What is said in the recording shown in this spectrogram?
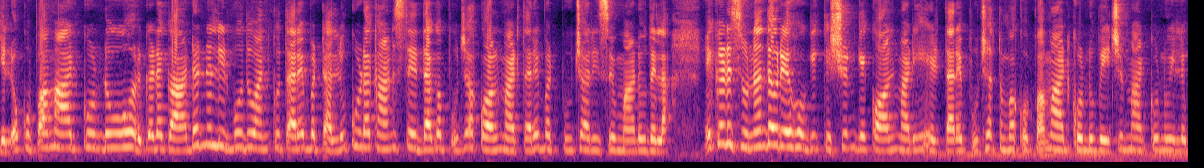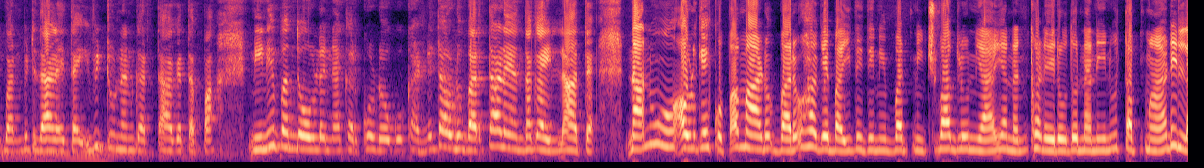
ಎಲ್ಲೋ ಕುಪ ಮಾಡಿಕೊಂಡು ಹೊರಗಡೆ ಗಾರ್ಡನಲ್ಲಿ ಇರ್ಬೋದು ಅನ್ಕೋತಾರೆ, ಬಟ್ ಅಲ್ಲೂ ಕೂಡ ಕಾಣಿಸ್ತಾ ಇದ್ದಾಗ ಪೂಜಾ ಕಾಲ್ ಮಾಡ್ತಾರೆ, ಬಟ್ ಪೂಜಾ ರಿಸೀವ್ ಮಾಡೋದಿಲ್ಲ ಈ ಕಡೆ ಸುನಂದ್ ಅವರೇ ಹೋಗಿ ಕಿಶನ್ಗೆ ಕಾಲ್ ಮಾಡಿ ಹೇಳ್ತಾರೆ, ಪೂಜಾ ತುಂಬ ಕೋಪ ಮಾಡಿಕೊಂಡು, ಬೇಜಾರು ಮಾಡಿಕೊಂಡು ಇಲ್ಲಿಗೆ ಬಂದ್ಬಿಟ್ಟಿದ್ದಾಳೆ. ದಯವಿಟ್ಟು ನನಗೆ ಅರ್ಥ ಆಗತ್ತಪ್ಪ. ನೀನೇ ಬಂದು ಅವಳನ್ನ ಕರ್ಕೊಂಡು ಹೋಗು. ಖಂಡಿತ ಅವಳು ಬರ್ತಾಳೆ ಅಂದಾಗ ಇಲ್ಲ ಅತ್ತೆ. ನಾನು ಅವಳಿಗೆ ಕೋಪ ಮಾಡು, ಬರೋ ಹಾಗೆ ಬೈದಿದ್ದೀನಿ. ಬಟ್ ನಿಜವಾಗ್ಲೂ ನ್ಯಾಯ ನನ್ನ ಕಡೆ ಇರೋದು. ನಾನೇನು ತಪ್ಪು ಮಾಡಿಲ್ಲ.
